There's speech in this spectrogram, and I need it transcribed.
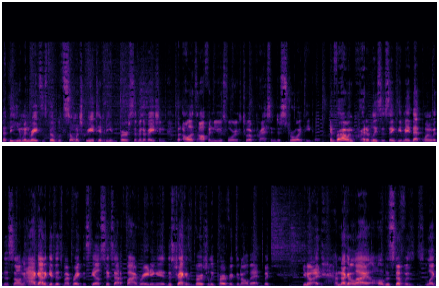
That the human race is filled with so much creativity and bursts of innovation, but all it's often used for is to oppress and destroy people. And for how incredibly succinct he made that point with this song, I gotta give this my break the scale 6 out of 5 rating. This track is virtually perfect and all that, but you know, I, am not gonna lie, all this stuff was like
